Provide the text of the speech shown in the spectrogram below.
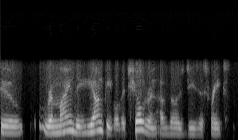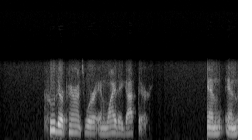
to remind the young people, the children of those Jesus freaks, who their parents were and why they got there. And and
